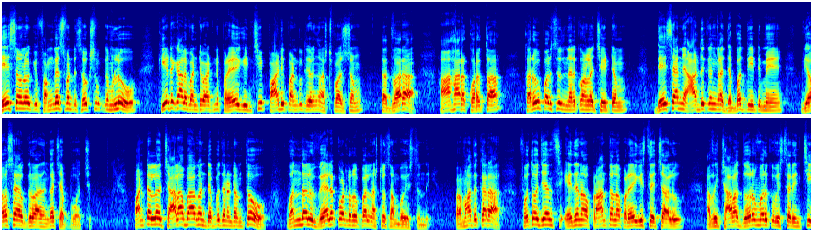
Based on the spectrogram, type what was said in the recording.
దేశంలోకి ఫంగస్ వంటి సూక్ష్మములు కీటకాల వంటి వాటిని ప్రయోగించి పాడి పంటలు తీవ్రంగా నష్టపరచడం తద్వారా ఆహార కొరత కరువు పరిస్థితులు నెలకొనేలా చేయటం దేశాన్ని ఆర్థికంగా దెబ్బతీయటమే వ్యవసాయ ఉగ్రవాదంగా చెప్పవచ్చు. పంటల్లో చాలా భాగం దెబ్బతినడంతో వందలు వేల కోట్ల రూపాయల నష్టం సంభవిస్తుంది. ప్రమాదకర ఫోటోజెన్స్ ఏదైనా ప్రాంతంలో ప్రయోగిస్తే చాలు అవి చాలా దూరం వరకు విస్తరించి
